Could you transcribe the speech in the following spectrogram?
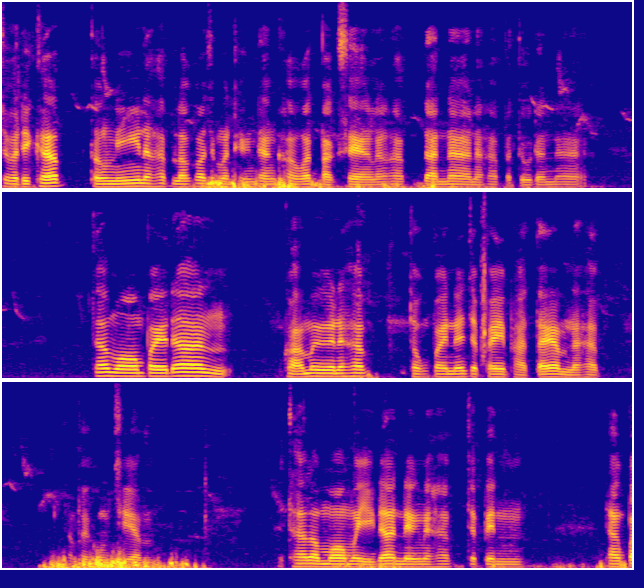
สวัสดีครับ ตรงนี้นะครับเราก็จะมาถึงทางเข้าวัดปากแซงแล้วครับ ด้านหน้านะครับ ประตูด้านหน้า ถ้ามองไปด้านขวามือนะครับ ตรงไปนั้นจะไปผาแต้มนะครับอำเภอคงเจียม ถ้าเรามองมาอีกด้านหนึ่งนะครับ จะเป็นทางไป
